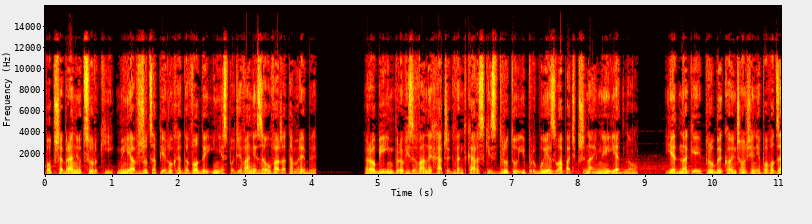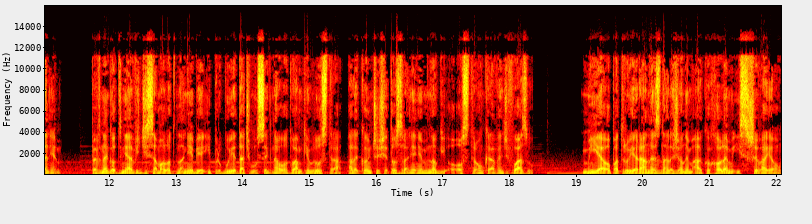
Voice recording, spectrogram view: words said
Po przebraniu córki, Mija wrzuca pieluchę do wody i niespodziewanie zauważa tam ryby. Robi improwizowany haczyk wędkarski z drutu i próbuje złapać przynajmniej jedną. Jednak jej próby kończą się niepowodzeniem. Pewnego dnia widzi samolot na niebie i próbuje dać mu sygnał odłamkiem lustra, ale kończy się to zranieniem nogi o ostrą krawędź włazu. Mija opatruje ranę znalezionym alkoholem i zszywa ją.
